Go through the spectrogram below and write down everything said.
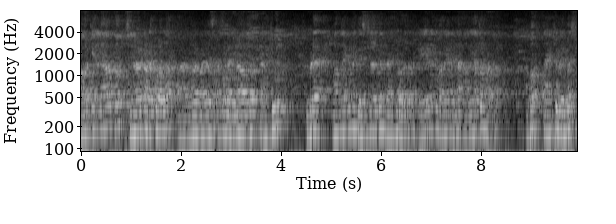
അവർക്ക് എല്ലാവർക്കും ഷിനോയിട്ട് അടക്കമുള്ള നമ്മുടെ ഡ്രൈവേഴ്സ് അടക്കമുള്ള എല്ലാവർക്കും താങ്ക് യു ഇവിടെ വന്നേക്കുന്ന ഗസ്റ്റുകൾക്കും താങ്ക് യു ഓരോരുത്തരുടെ പേരെടുത്ത് പറയുന്നില്ല അറിയാത്തതുകൊണ്ടാണ്. അപ്പോൾ താങ്ക് യു വെരി മച്ച്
